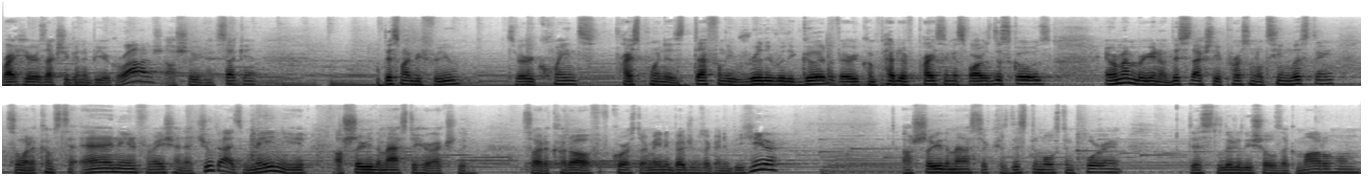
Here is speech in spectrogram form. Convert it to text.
right here is actually gonna be your garage. I'll show you in a second. This might be for you. It's very quaint, price point is definitely really, really good, very competitive pricing as far as this goes. And remember, you know, this is actually a personal team listing. So when it comes to any information that you guys may need, I'll show you the master here actually. Sorry to cut off. Of course, the remaining bedrooms are gonna be here. I'll show you the master because this is the most important. This literally shows like a model home.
